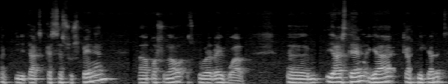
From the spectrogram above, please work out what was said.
activitats que se suspenen, el personal es cobrarà igual. Eh, ara estem ja capficats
